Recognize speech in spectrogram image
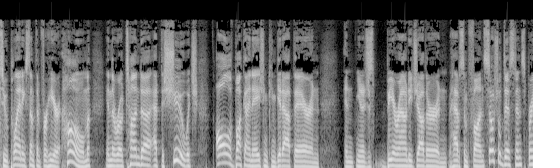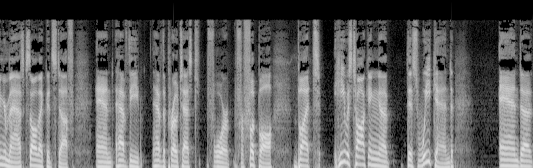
to planning something for here at home in the rotunda at the shoe, which all of Buckeye Nation can get out there and and you know just be around each other and have some fun social distance bring your masks all that good stuff and have the have the protest for for football but he was talking uh, this weekend and uh,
